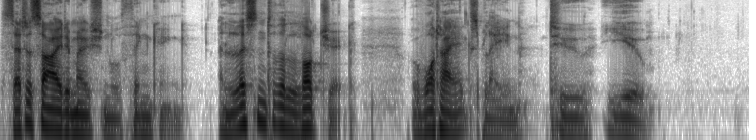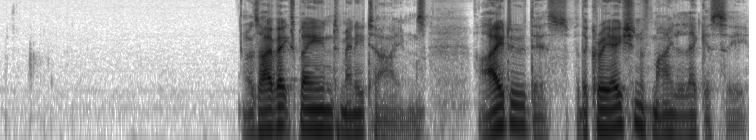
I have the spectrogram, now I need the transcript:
Set aside emotional thinking and listen to the logic of what I explain to you. As I've explained many times, I do this for the creation of my legacy,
